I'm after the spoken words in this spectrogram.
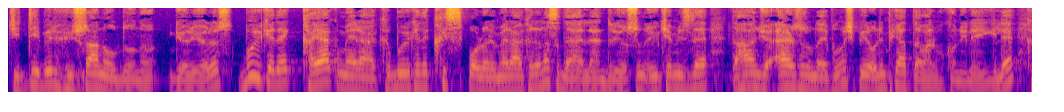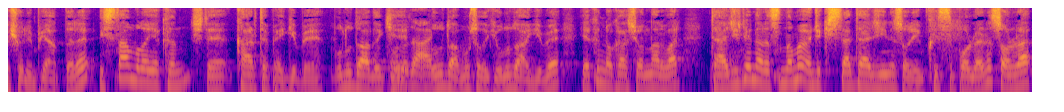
ciddi bir hüsran olduğunu görüyoruz. Bu ülkede kayak merakı, bu ülkede kış sporları merakını nasıl değerlendiriyorsun? Ülkemizde daha önce Erzurum'da yapılmış bir olimpiyat da var bu konuyla ilgili. Kış olimpiyatları. İstanbul'a yakın işte Kartepe gibi, Uludağ'daki Uludağ. Uludağ, Bursa'daki Uludağ gibi yakın lokasyonlar var. Tercihlerin arasında mı? Önce kişisel tercihini sorayım. Kış sporlarını sonra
